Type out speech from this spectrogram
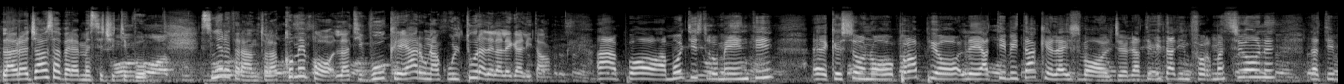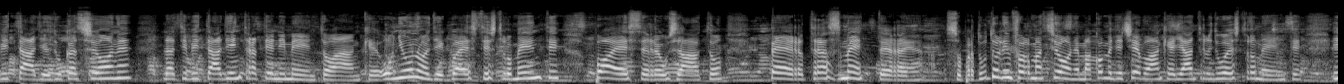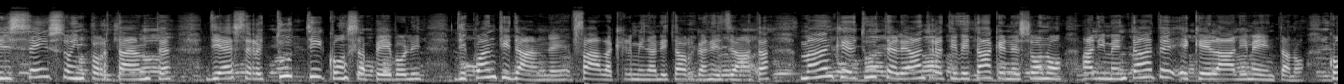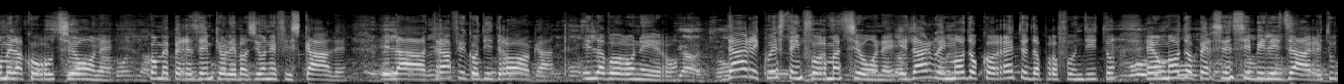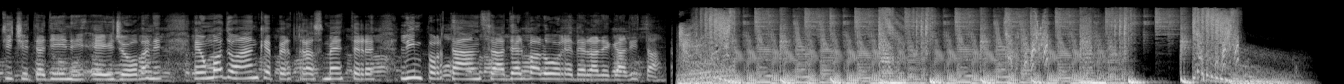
Laura Giosa per MSC TV. Signora Tarantola, come può la TV creare una cultura della legalità? Ah, può, ha molti strumenti eh, che sono proprio le attività che lei svolge, l'attività di informazione, l'attività di educazione, l'attività di intrattenimento anche. Ognuno di questi strumenti può essere usato per trasmettere soprattutto l'informazione, ma come dicevo anche gli altri due strumenti, il senso importante di essere tutti consapevoli di quanti danni fa la criminalità organizzata, ma anche tutte le altre attività che ne sono alimentate e che la alimentano, come la corruzione, come per esempio l'evasione fiscale, il traffico di droga, il lavoro nero. Dare questa informazione e darla in modo corretto ed approfondito è un modo per sensibilizzare tutti i cittadini e i giovani, è un modo anche per trasmettere l'importanza del valore della legalità. legalitar.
